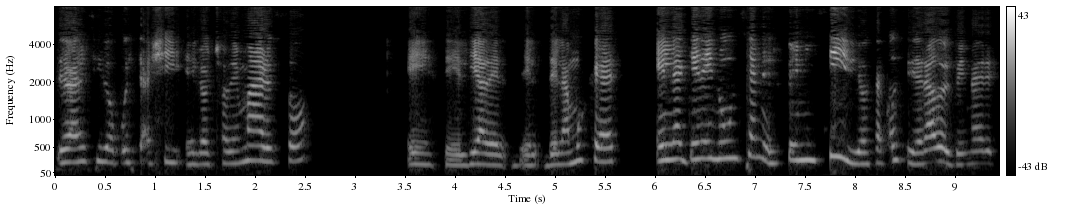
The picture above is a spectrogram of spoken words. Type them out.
debe haber sido puesta allí el 8 de marzo, este, el Día de, la Mujer, en la que denuncian el femicidio. Se ha considerado el primer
